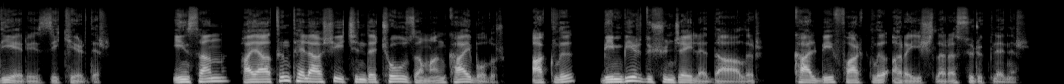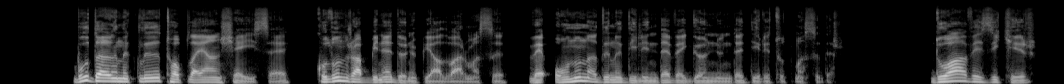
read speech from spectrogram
diğeri zikirdir. İnsan hayatın telaşı içinde çoğu zaman kaybolur. Aklı binbir düşünceyle dağılır, kalbi farklı arayışlara sürüklenir. Bu dağınıklığı toplayan şey ise kulun Rabbine dönüp yalvarması ve onun adını dilinde ve gönlünde diri tutmasıdır. Dua ve zikir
